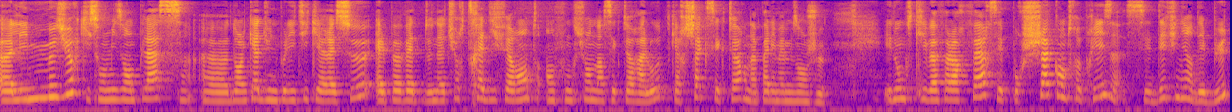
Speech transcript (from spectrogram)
Euh, les mesures qui sont mises en place euh, dans le cadre d'une politique RSE, elles peuvent être de nature très différente en fonction d'un secteur à l'autre, car chaque secteur n'a pas les mêmes enjeux. Et donc ce qu'il va falloir faire, c'est pour chaque entreprise, c'est définir des buts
